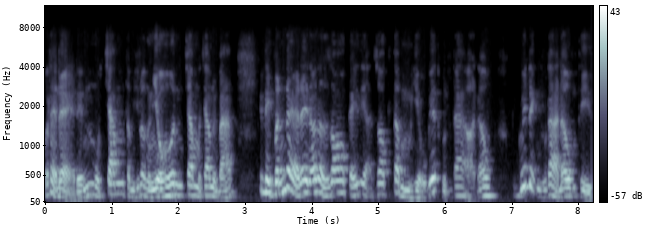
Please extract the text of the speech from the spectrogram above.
có thể để đến 100 thậm chí là nhiều hơn trăm một trăm để bán. Thế thì vấn đề ở đây đó là do cái gì ạ? Do cái tầm hiểu biết của chúng ta ở đâu? Quyết định chúng ta ở đâu thì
